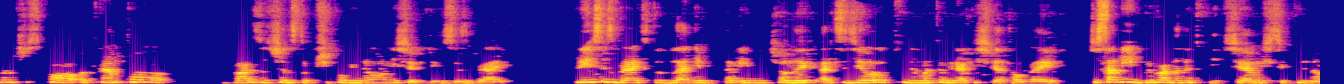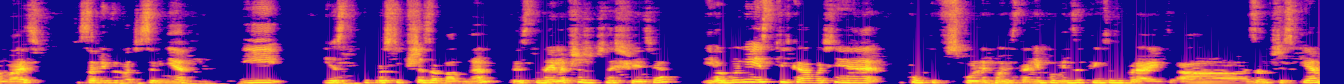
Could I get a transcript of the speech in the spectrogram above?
wam wszystko, odkryłam to bardzo często przypominało mi się Princess Bride. Princess Bride to dla nietajemniczonych arcydzieło kinematografii światowej. Czasami bywa na Netflixie, musicie pilnować, czasami bywa, czasem nie. I jest po prostu przezabawne. To jest najlepsza rzecz na świecie. I ogólnie jest kilka właśnie punktów wspólnych moim zdaniem pomiędzy Princess Bride a Zamczyskiem.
